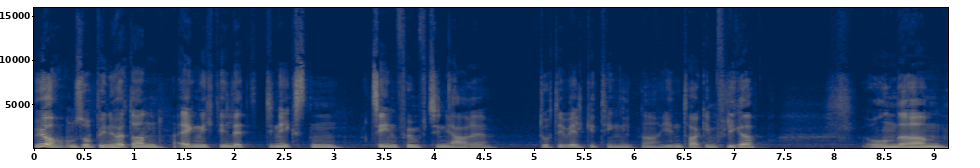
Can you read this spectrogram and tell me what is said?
Ja, und so bin ich halt dann eigentlich die, die nächsten 10, 15 Jahre durch die Welt getingelt. Ne? Jeden Tag im Flieger. Und ähm,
